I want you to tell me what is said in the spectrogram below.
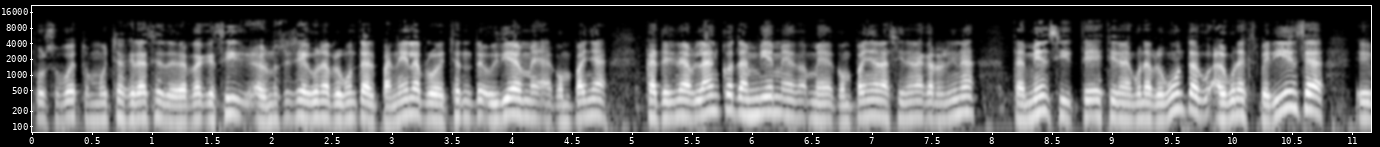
Por supuesto, muchas gracias, de verdad que sí. Eh, No sé si hay alguna pregunta del panel, aprovechando, hoy día me acompaña Caterina Blanco, también me, acompaña la Sirena Carolina, también si ustedes tienen alguna pregunta, algu- alguna experiencia, eh,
